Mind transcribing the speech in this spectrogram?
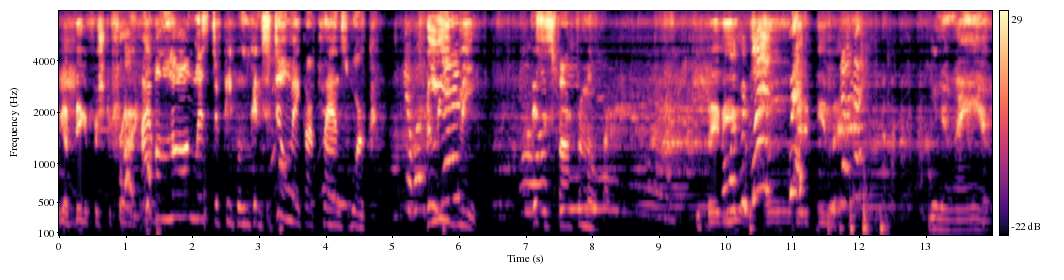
You got bigger fish to fry. I have a long list of people who can still make our plans work. Yeah, what Believe me, this is far from over. Baby, you we are so did? good at being bad. You know I am.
